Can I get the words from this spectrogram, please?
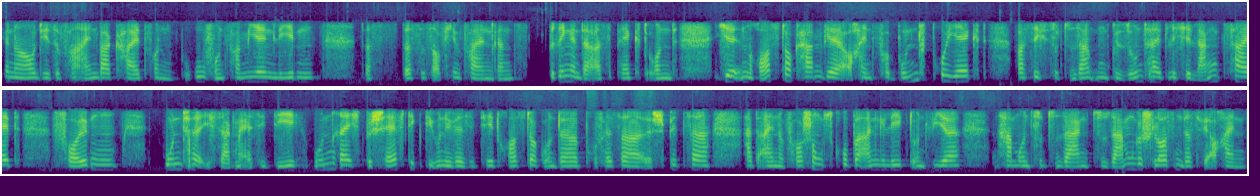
Genau, diese Vereinbarkeit von Beruf und Familienleben, das, das ist auf jeden Fall ein ganz dringender Aspekt. Und hier in Rostock haben wir auch ein Verbundprojekt, was sich sozusagen um gesundheitliche Langzeitfolgen unter, ich sage mal, SED-Unrecht beschäftigt. Die Universität Rostock unter Professor Spitzer hat eine Forschungsgruppe angelegt und wir haben uns sozusagen zusammengeschlossen, dass wir auch ein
